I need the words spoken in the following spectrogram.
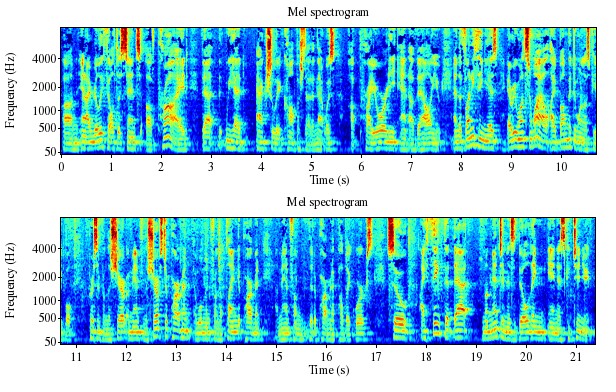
Um, and I really felt a sense of pride that, that we had actually accomplished that, and that was a priority and a value. And the funny thing is, every once in a while, I bump into one of those people. A person from the sheriff, a man from the sheriff's department, a woman from the planning department, a man from the Department of Public Works. So I think that that momentum is building and is continuing.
